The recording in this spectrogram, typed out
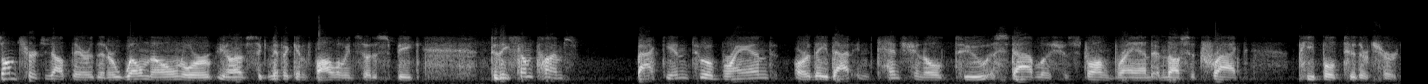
some churches out there that are well known or you know have significant following, so to speak, do they sometimes back into a brand, or are they that intentional to establish a strong brand and thus attract people to their church?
